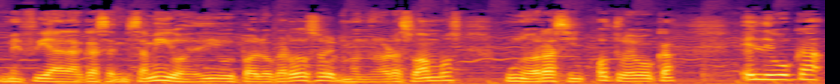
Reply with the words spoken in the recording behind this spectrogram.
me fui a la casa de mis amigos, de Diego y Pablo Cardoso, les mando un abrazo a ambos, uno de Racing, otro de Boca. El de Boca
